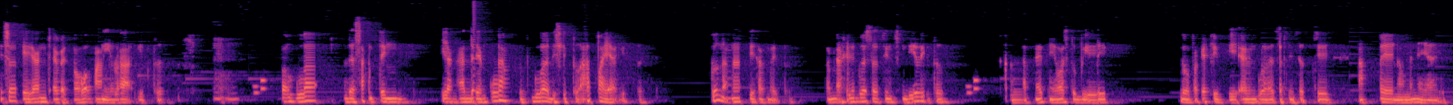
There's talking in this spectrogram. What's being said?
itu kan cewek cowok vanilla gitu Mm-mm. kok gue ada something yang ada yang kurang gue di situ apa ya gitu. Gue nggak ngerti sama itu. Sampai akhirnya gue searching sendiri ke internet nyewa tuh bilik gue pakai VPN gue searching searching apa ya namanya ya gitu.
